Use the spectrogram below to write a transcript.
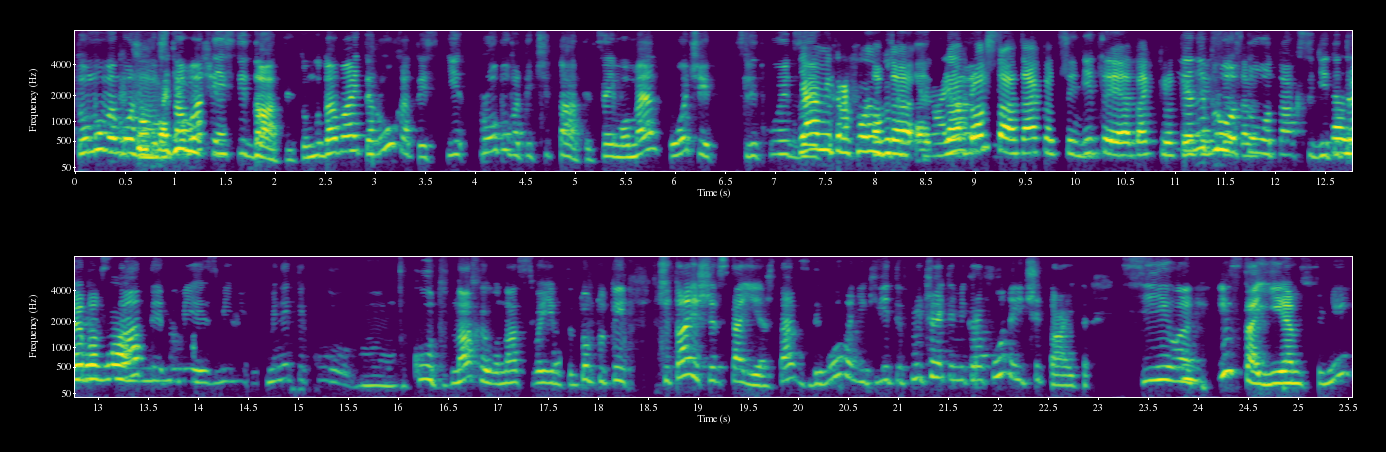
Тому ми можемо вставати і сідати. Тому давайте рухатись і пробувати читати в цей момент очі слідкують за Я мікрофон Тобто виключаю. просто отак от сидіти, так Ні, крутитися. не просто там. отак сидіти. Та Треба встати, помі- зміні- змінити ку- м, кут нахилу над своїм. Тобто ти читаєш і встаєш, так? Здивовані квіти. Включайте мікрофони і читайте. Сіла і встаємо. Всю ніч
